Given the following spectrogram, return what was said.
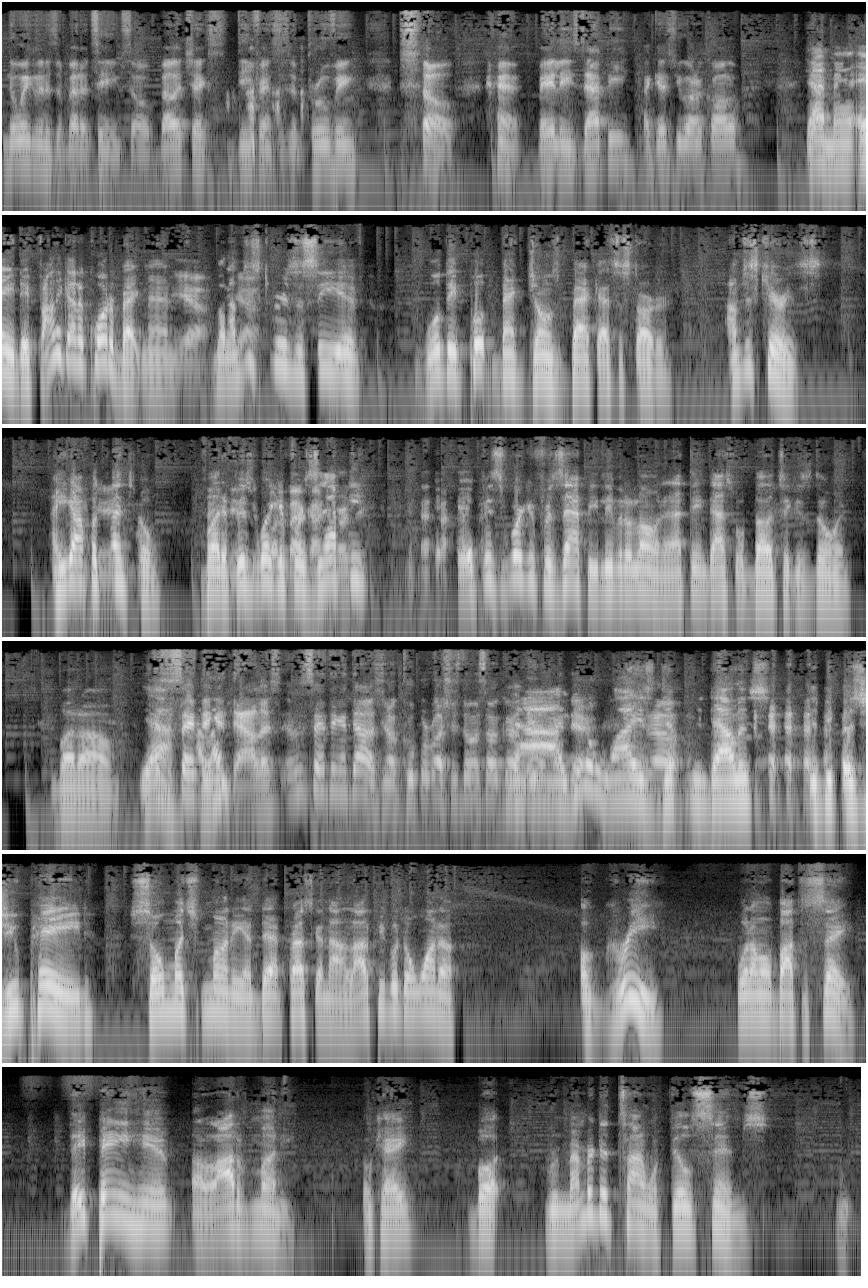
New England is a better team. So Belichick's defense is improving. So Bailey Zappe, I guess you're gonna call him. Yeah, man. Hey, they finally got a quarterback, man. Yeah. But I'm yeah. just curious to see if will they put Mac Jones back as a starter. I'm just curious. He got potential, but if it's working for Zappe if it's working for Zappe, leave it alone. And I think that's what Belichick is doing. But um, yeah, it's the same thing like in it. Dallas. It was the same thing in Dallas. You know, Cooper Rush is doing so good. Nah, you know why it's you know? different in Dallas is because you paid so much money at Dak Prescott. Now, a lot of people don't want to agree what I'm about to say. They paying him a lot of money, okay? But remember the time when Phil Simms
